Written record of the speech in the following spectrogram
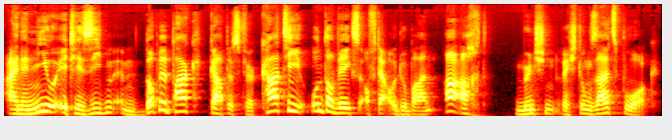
Eine NIO ET7 im Doppelpack gab es für Kati unterwegs auf der Autobahn A8 München Richtung Salzburg.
